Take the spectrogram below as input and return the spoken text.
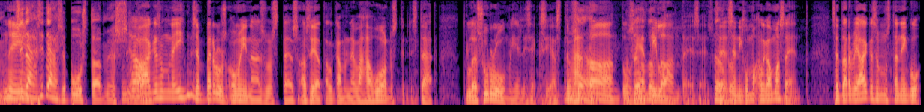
Niin. Sitähän, sitähän se puustaa myös Se siinä. on aika semmoinen ihmisen perusominaisuus, että jos asiat alkaa mennä vähän huonosti, niin sitä tulee surumieliseksi ja sitten No vähän on- taantuu no se siihen totta. tilanteeseen. Se Se, se, niinku alkaa masentaa. Se tarvii aika semmoista niinku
